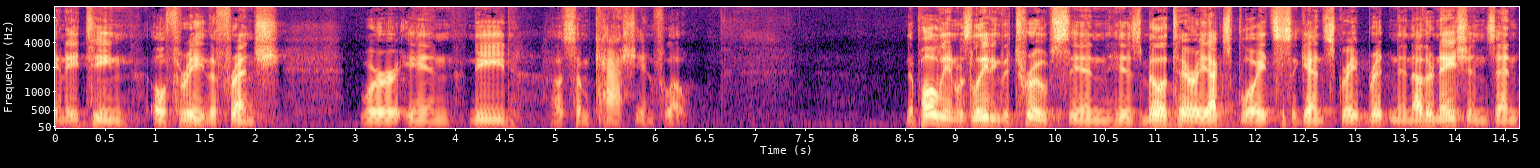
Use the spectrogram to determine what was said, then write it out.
in 1803, the French were in need of some cash inflow. Napoleon was leading the troops in his military exploits against Great Britain and other nations, and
